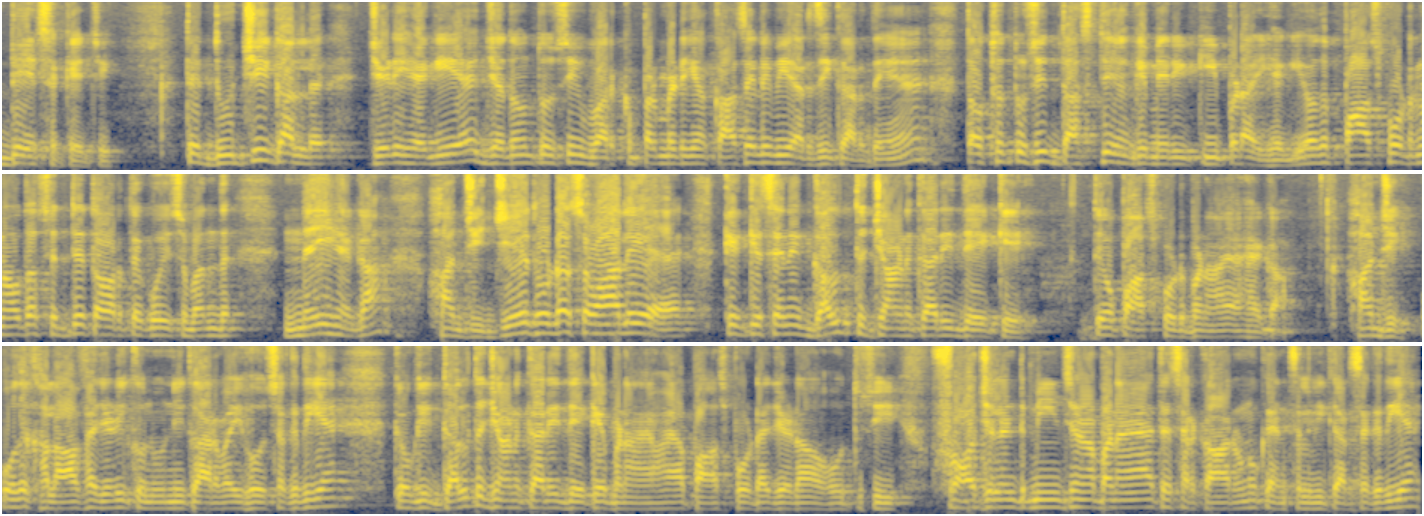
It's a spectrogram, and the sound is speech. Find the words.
ਦੇ ਸਕੇ ਜੀ। ਤੇ ਦੂਜੀ ਗੱਲ ਜਿਹੜੀ ਹੈਗੀ ਹੈ, ਜਦੋਂ ਤੁਸੀਂ ਵਰਕ ਪਰਮਿਟ ਜਾਂ ਕਾਸੇ ਲਈ ਵੀ ਅਰਜ਼ੀ ਕਰਦੇ ਆ ਤਾਂ ਉੱਥੇ ਤੁਸੀਂ ਦੱਸਦੇ ਹੋ ਕਿ ਮੇਰੀ ਕੀ ਪੜ੍ਹਾਈ ਹੈਗੀ ਹੈ। ਉਹਦਾ ਪਾਸਪੋਰਟ ਨਾਲ ਉਹਦਾ ਸਿੱਧੇ ਤੌਰ ਤੇ ਕੋਈ ਸੰਬੰਧ ਨਹੀਂ ਹੈਗਾ। ਹਾਂਜੀ, ਜੇ ਤੁਹਾਡਾ ਸਵਾਲ ਇਹ ਹੈ ਕਿ ਕਿਸੇ ਨੇ ਗਲਤ ਜਾਣਕਾਰੀ ਦੇ ਕੇ ਤੇ ਉਹ ਪਾਸਪੋਰਟ ਬਣਾਇਆ ਹੈਗਾ। ਹਾਂਜੀ, ਉਹਦੇ ਖਿਲਾਫ ਹੈ ਜਿਹੜੀ ਕਾਨੂੰਨੀ ਕਾਰਵਾਈ ਹੋ ਸਕਦੀ ਹੈ, ਕਿਉਂਕਿ ਗਲਤ ਜਾਣਕਾਰੀ ਦੇ ਕੇ ਬਣਾਇਆ ਹੋਇਆ ਪਾਸਪੋਰਟ ਹੈ ਜਿਹੜਾ ਉਹ ਤੁਸੀਂ ਫਰਾਡੂਲੈਂਟ ਮੀਨਸ ਨਾਲ ਬਣਾਇਆ ਹੈ ਤੇ ਸਰਕਾਰ ਉਹਨੂੰ ਕੈਨਸਲ ਵੀ ਕਰ ਸਕਦੀ ਹੈ,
